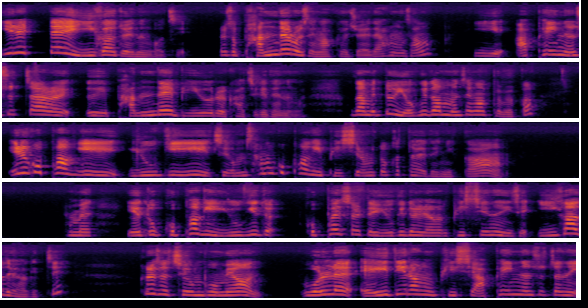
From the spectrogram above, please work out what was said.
1대 2가 되는 거지. 그래서 반대로 생각해줘야 돼, 항상. 이 앞에 있는 숫자의 반대 비율을 가지게 되는 거야. 그 다음에 또 여기도 한번 생각해볼까? 1 곱하기 6이 지금 3 곱하기 BC랑 똑같아야 되니까 그러면 얘도 곱하기 6이 되, 곱했을 때 6이 되려면 BC는 이제 2가 돼야겠지? 그래서 지금 보면 원래 AD랑 BC 앞에 있는 숫자는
